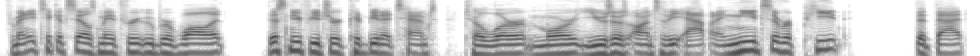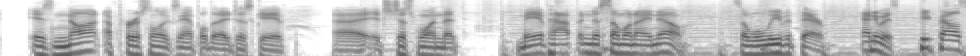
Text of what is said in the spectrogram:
from any ticket sales made through Uber Wallet, this new feature could be an attempt to lure more users onto the app. And I need to repeat that that is not a personal example that I just gave. Uh, it's just one that may have happened to someone I know. So we'll leave it there. Anyways, Peak Pals,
